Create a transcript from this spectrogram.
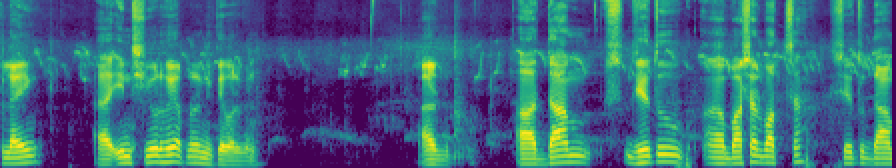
ফ্লাইং ইনশিওর হয়ে আপনারা নিতে পারবেন। আর দাম যেহেতু বাসার বাচ্চা, সেহেতু দাম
